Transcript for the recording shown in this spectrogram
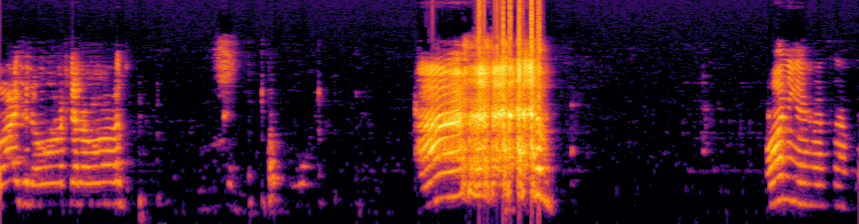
ว้ายกระโดดกระโดดอ่าอ๋อนี่ไงคะสาง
